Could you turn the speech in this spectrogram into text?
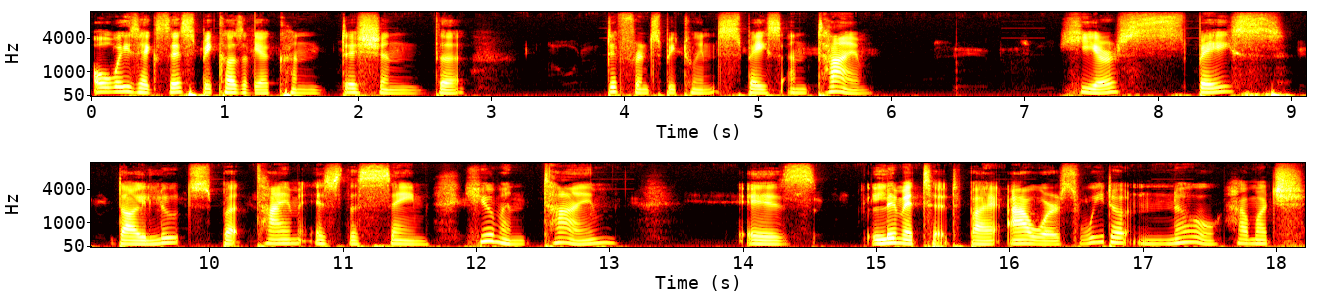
always exist because of a condition, the difference between space and time. Here, space dilutes, but time is the same. Human time is limited by hours. We don't know how much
